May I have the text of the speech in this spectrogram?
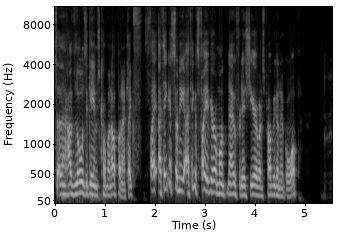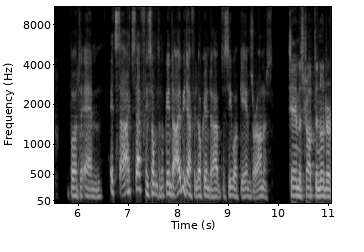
so I have loads of games coming up on it. Like fi- I think it's only I think it's five euro a month now for this year, but it's probably going to go up. But um, it's uh, it's definitely something to look into. I'd be definitely looking to have to see what games are on it. James dropped another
